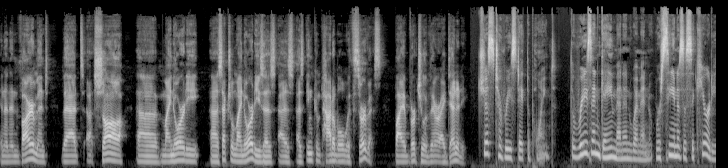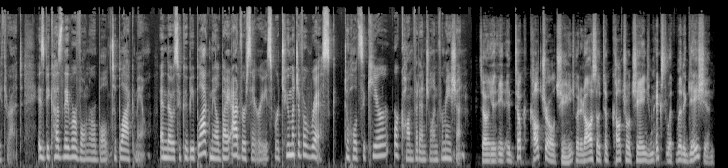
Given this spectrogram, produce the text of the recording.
in an environment that uh, saw uh, minority uh, sexual minorities as as as incompatible with service by virtue of their identity. Just to restate the point, the reason gay men and women were seen as a security threat is because they were vulnerable to blackmail, and those who could be blackmailed by adversaries were too much of a risk to hold secure or confidential information. So it, it took cultural change, but it also took cultural change mixed with litigation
